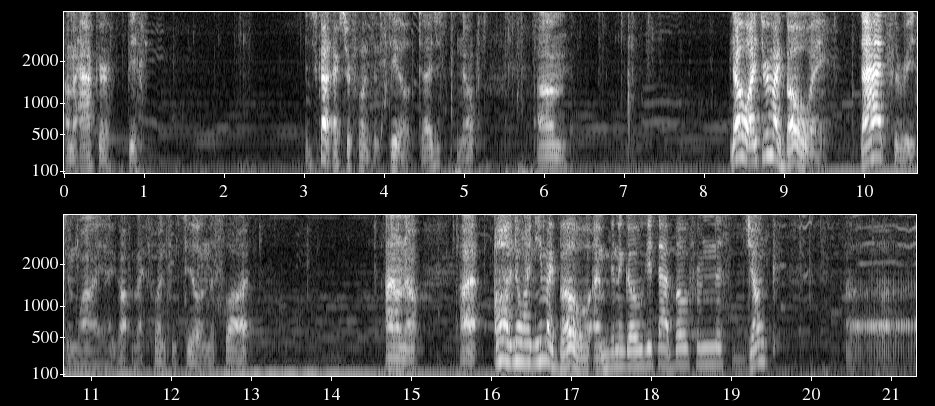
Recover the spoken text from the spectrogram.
I'm a hacker. Because I just got extra flints and steel. Did I just, nope. Um, no, I threw my bow away. That's the reason why I got my flints and steel in the slot. I don't know. Uh, oh no, I need my bow. I'm gonna go get that bow from this junk. Uh,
